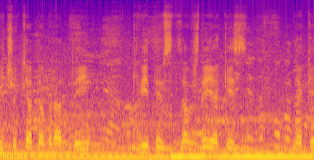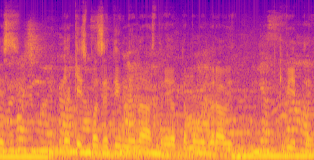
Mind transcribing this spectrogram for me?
відчуття доброти. Квіти завжди якийсь, якийсь, якийсь позитивний настрій. Тому вибирав квіти.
